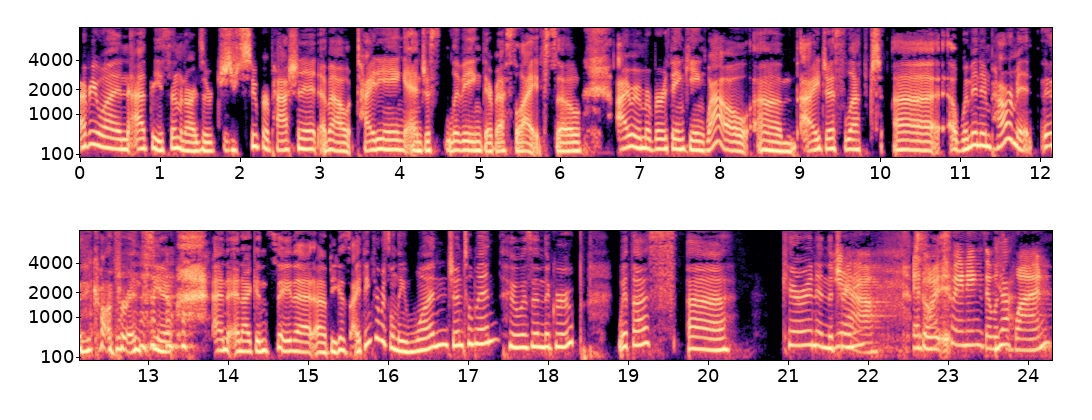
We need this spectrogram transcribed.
everyone at these seminars are just super passionate about tidying and just living their best life. So I remember thinking, wow, um, I just left uh, a women empowerment conference, you know, and, and I can say that uh, because I think there was only one gentleman who was in the group with us. Uh, Karen, in the training. yeah. training? In so our it, training, there was yeah. one.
